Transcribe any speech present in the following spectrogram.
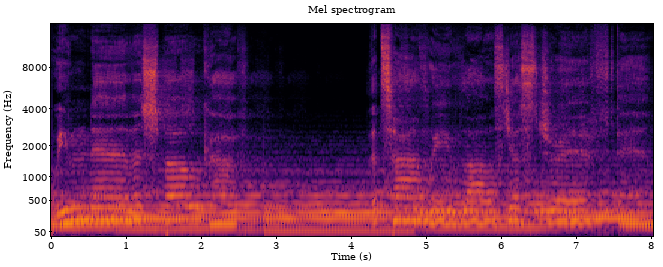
we've never spoke of, the time we've lost just drifting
